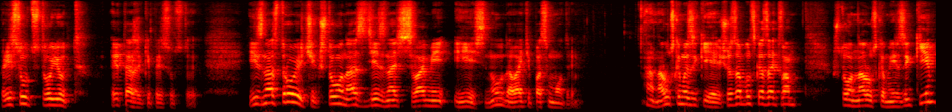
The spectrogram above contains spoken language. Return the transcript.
присутствуют, этажики присутствуют. Из настроечек, что у нас здесь, значит, с вами есть? Ну, давайте посмотрим. А, на русском языке я еще забыл сказать вам, что он на русском языке.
